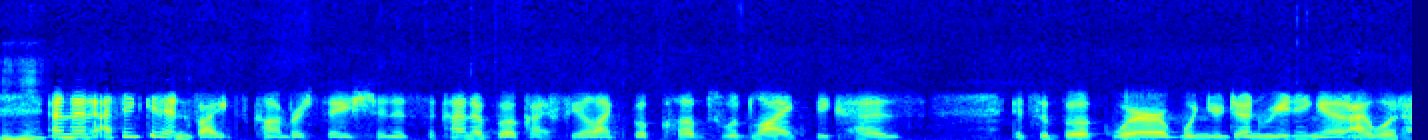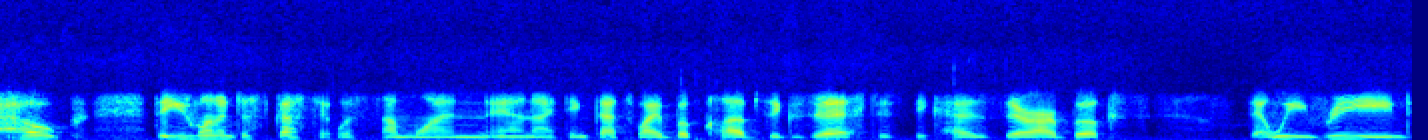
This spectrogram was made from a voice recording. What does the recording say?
Mm-hmm. And then I think it invites conversation. It's the kind of book I feel like book clubs would like because it's a book where when you're done reading it, I would hope that you'd want to discuss it with someone. And I think that's why book clubs exist, is because there are books that we read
